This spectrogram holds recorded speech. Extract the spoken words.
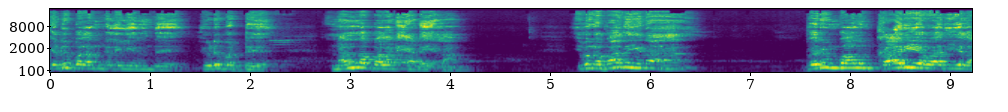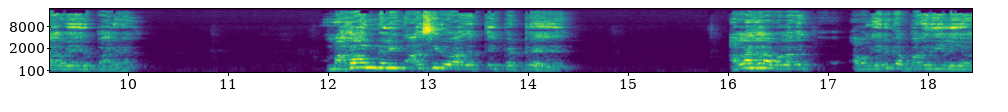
கெடுபலன்களில் இருந்து விடுபட்டு நல்ல பலனை அடையலாம். இவங்க பார்த்தீங்கன்னா பெரும்பாலும் காரியவாதிகளாகவே இருப்பார்கள். மகான்களின் ஆசீர்வாதத்தை பெற்று அழகா உலக அவங்க இருக்க பகுதியிலேயோ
